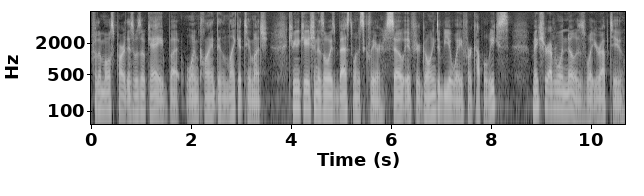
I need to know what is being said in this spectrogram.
For the most part, this was okay, but one client didn't like it too much. Communication is always best when it's clear, so if you're going to be away for a couple weeks, make sure everyone knows what you're up to.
